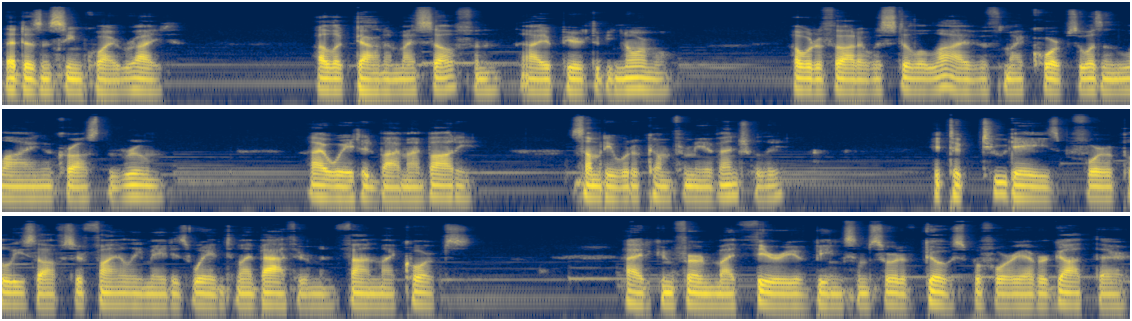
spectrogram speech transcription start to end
That doesn't seem quite right. I looked down at myself and I appeared to be normal. I would have thought I was still alive if my corpse wasn't lying across the room. I waited by my body. Somebody would have come for me eventually. It took two days before a police officer finally made his way into my bathroom and found my corpse. I had confirmed my theory of being some sort of ghost before he ever got there.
